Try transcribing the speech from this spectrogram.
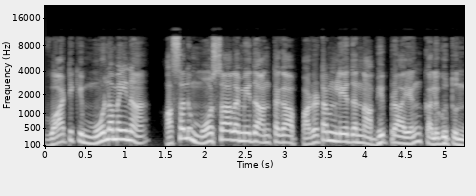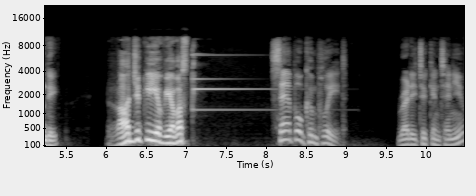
వాటికి మూలమైన అసలు మోసాల మీద అంతగా పడటం లేదన్న అభిప్రాయం కలుగుతుంది రాజకీయ వ్యవస్థ Sample complete. Ready to continue?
